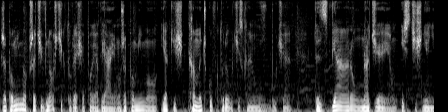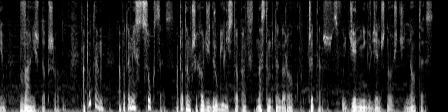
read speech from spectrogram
że pomimo przeciwności, które się pojawiają, że pomimo jakichś kamyczków, które uciskają w bucie, ty z wiarą, nadzieją i ściśnieniem walisz do przodu. A potem, a potem jest sukces. A potem przychodzi 2 listopad następnego roku, czytasz swój dziennik wdzięczności, notes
